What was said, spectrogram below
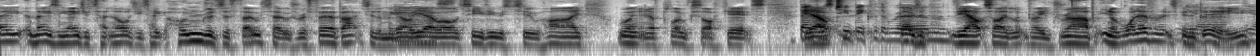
ama- amazing age of technology take hundreds of photos refer back to them and go oh, yeah well the tv was too high weren't enough plug sockets Bed the was too big for the room. the outside looked very drab you know whatever it's going to Yeah, be yeah.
